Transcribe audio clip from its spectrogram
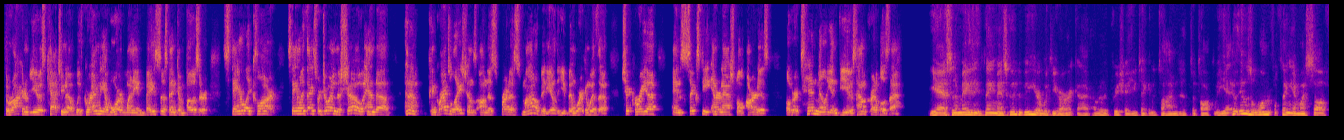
The Rock Review is catching up with Grammy Award winning bassist and composer Stanley Clarke. Stanley, thanks for joining the show. And uh, congratulations on this Spread a Smile video that you've been working with uh, Chick Corea and 60 international artists, over 10 million views. How incredible is that? Yeah, it's an amazing thing, man. It's good to be here with you, Eric. I, I really appreciate you taking the time to, to talk to me. Yeah, it, it was a wonderful thing. Yeah, myself,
